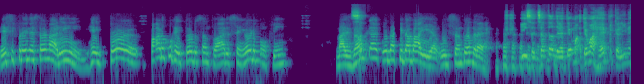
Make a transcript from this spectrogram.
esse Frei Nestor Marim, reitor, pároco reitor do santuário Senhor do Bonfim, mas não o daqui da Bahia, o de Santo André. Isso, é de Santo André. Tem uma, tem uma réplica ali, né?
